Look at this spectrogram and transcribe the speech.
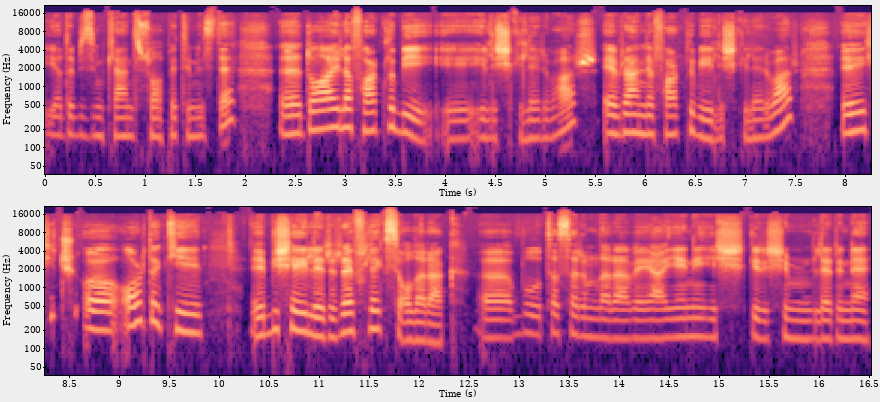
ya da bizim kendi sohbetimizde e, doğayla farklı bir e, ilişkileri var, evrenle farklı bir ilişkileri var. E, hiç e, oradaki e, bir şeyleri refleks olarak e, bu tasarımlara veya yeni iş girişimlerine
